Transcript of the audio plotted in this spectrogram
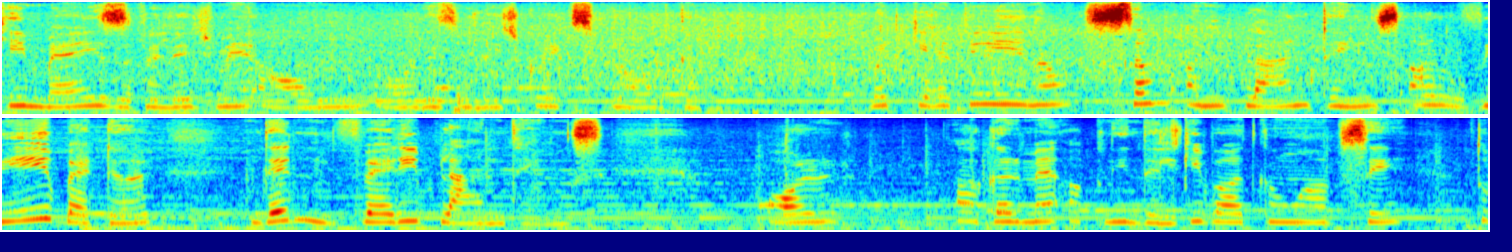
कि मैं इस विलेज में आऊँ और इस विलेज को एक्सप्लोर करूँ। बट कहते हैं ना some unplanned things are way better than very planned things और अगर मैं अपनी दिल की बात कहूँ आपसे तो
